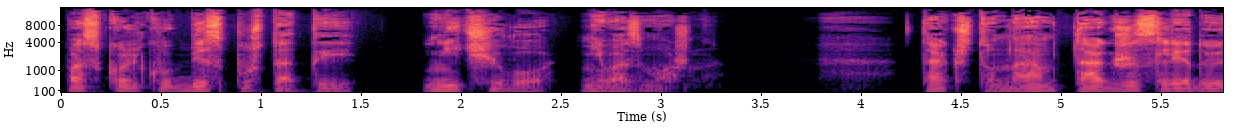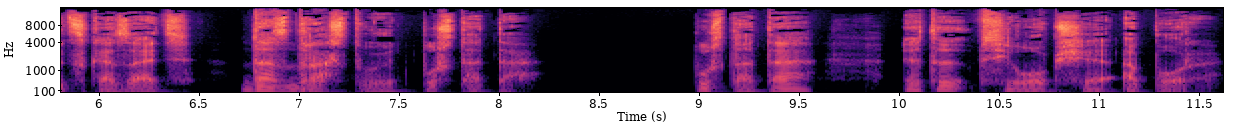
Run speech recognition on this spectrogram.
поскольку без пустоты ничего невозможно. Так что нам также следует сказать «Да здравствует пустота». Пустота — это всеобщая опора.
